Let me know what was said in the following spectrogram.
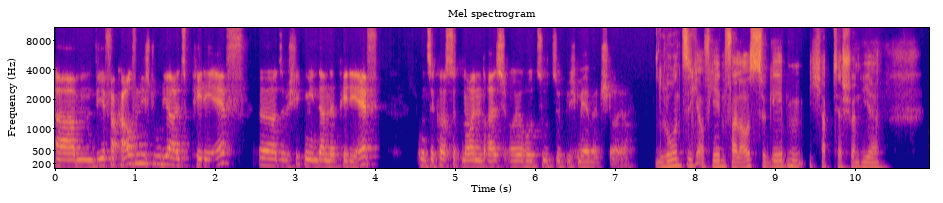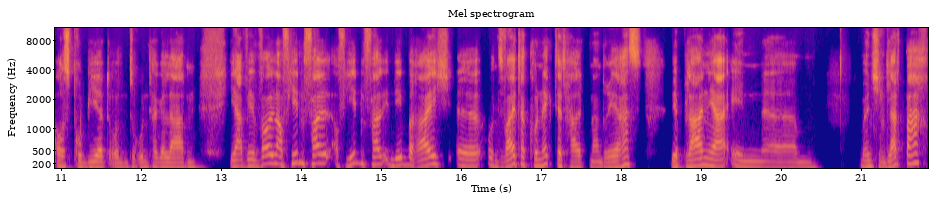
Ähm, wir verkaufen die Studie als PDF, äh, also wir schicken Ihnen dann eine PDF und sie kostet 39 Euro zuzüglich Mehrwertsteuer. Lohnt sich auf jeden Fall auszugeben. Ich habe es ja schon hier ausprobiert und runtergeladen. Ja, wir wollen auf jeden Fall, auf jeden Fall in dem Bereich äh, uns weiter connected halten, Andreas. Wir planen ja in ähm, Mönchengladbach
